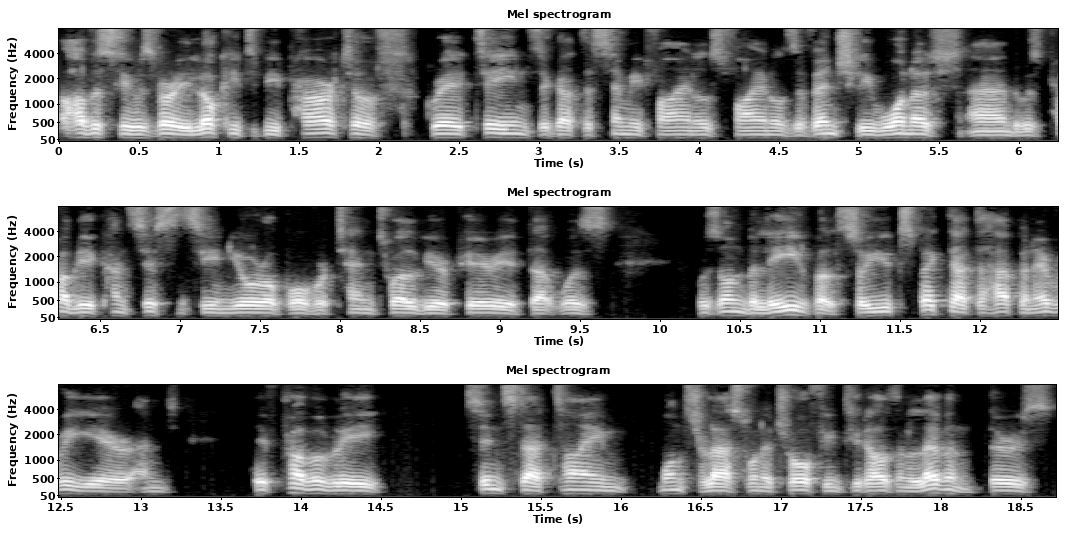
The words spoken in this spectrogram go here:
obviously, was very lucky to be part of great teams that got the semi-finals, finals, eventually won it, and there was probably a consistency in Europe over 10, 12 year period that was was unbelievable. So you expect that to happen every year, and they've probably since that time, Munster last won a trophy in 2011. There's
